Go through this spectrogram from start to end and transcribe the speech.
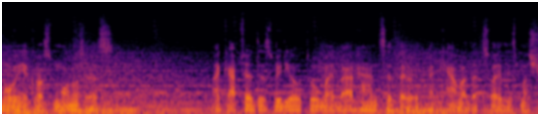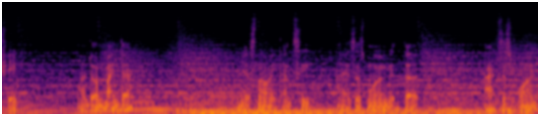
moving across Monoceros I captured this video through my bare hands with, my camera. That's why this much shake. I don't mind that. Yes now you can see. ISS moving with that access point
